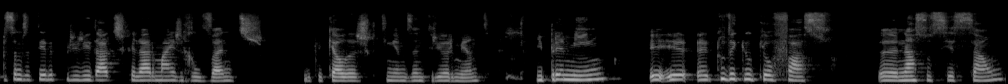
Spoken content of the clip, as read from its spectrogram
passamos a ter prioridades, se calhar, mais relevantes do que aquelas que tínhamos anteriormente. E para mim, é, é, tudo aquilo que eu faço eh, na associação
